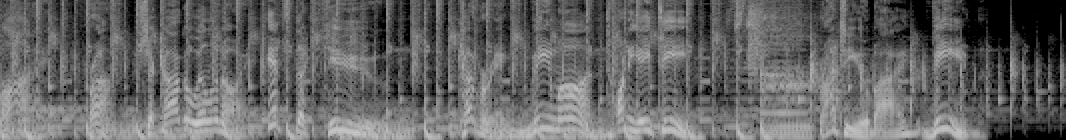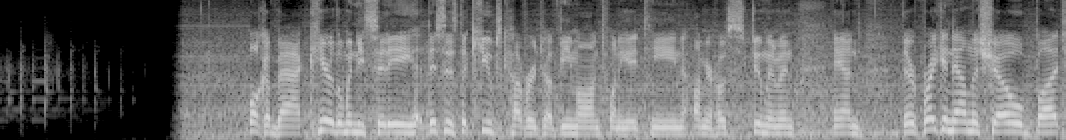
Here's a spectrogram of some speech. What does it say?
Live from Chicago, Illinois, it's theCUBE. Covering VeeamON 2018. Brought to you by Veeam. Welcome back, here at the Windy City. This is theCUBE's coverage of VeeamON 2018. I'm your host, Stu Miniman, and they're breaking down the show, but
